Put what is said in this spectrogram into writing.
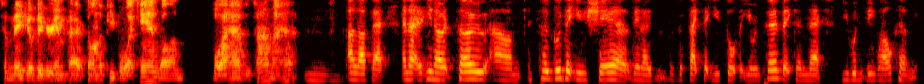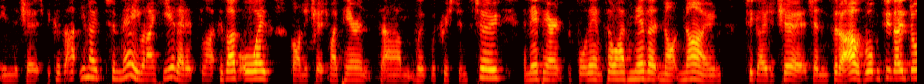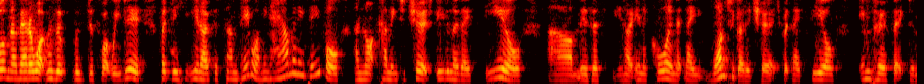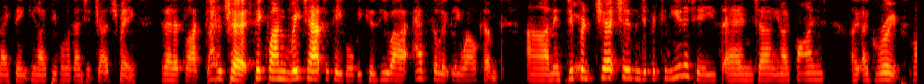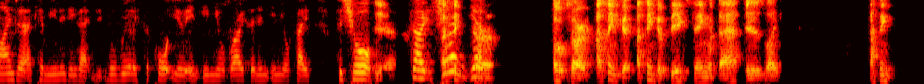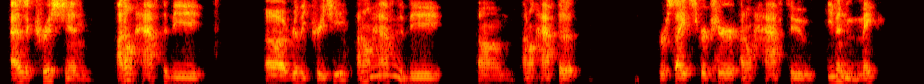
to make a bigger impact on the people I can while I'm while I have the time I have. Mm, I love that, and uh, you know it's so um, it's so good that you share, you know, the, the fact that you thought that you're imperfect and that you wouldn't be welcome in the church. Because I, you know, to me, when I hear that, it's like because I've always gone to church. My parents um, were, were Christians too, and their parents before them, so I've never not known to go to church and sort of I was walking through those doors no matter what because it was just what we did. But to you know for some people I mean how many people are not coming to church even though they feel um, there's this you know inner calling that they want to go to church but they feel imperfect and they think you know people are going to judge me that it's like go to church pick one reach out to people because you are absolutely welcome. Uh, and there's different churches and different communities and uh, you know find a, a group, find a, a community that will really support you in, in your growth and in, in your faith for sure. Yeah. So share, I think. yeah, Uh, oh, sorry. I think I think a big thing with that is like, I think as a Christian, I don't have to be uh, really preachy. I don't have to Mm. be. Um, I don't have to recite scripture. Yes. I don't have to even make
